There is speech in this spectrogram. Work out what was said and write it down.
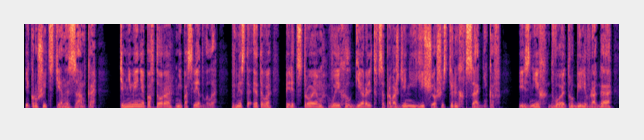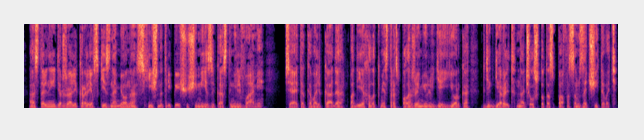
и крушить стены замка — тем не менее, повтора не последовало. Вместо этого перед строем выехал Геральт в сопровождении еще шестерых всадников. Из них двое трубили врага, а остальные держали королевские знамена с хищно трепещущими языкастыми львами. Вся эта кавалькада подъехала к месторасположению людей Йорка, где Геральт начал что-то с пафосом зачитывать.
